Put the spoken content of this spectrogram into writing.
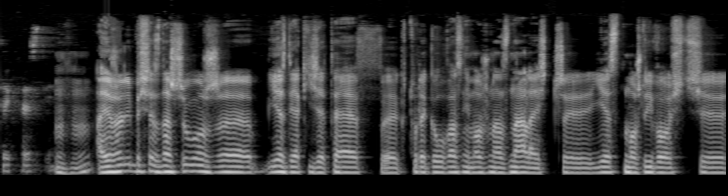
tej kwestii. Mhm. A jeżeli by się zdarzyło, że jest jakiś ETF, y, którego u Was nie można znaleźć, czy jest możliwość y,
